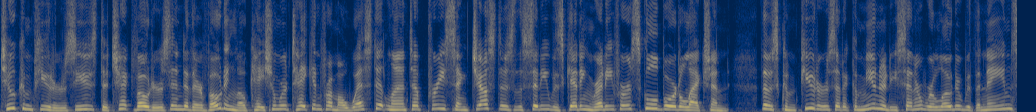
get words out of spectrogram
Two computers used to check voters into their voting location were taken from a West Atlanta precinct just as the city was getting ready for a school board election. Those computers at a community center were loaded with the names,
